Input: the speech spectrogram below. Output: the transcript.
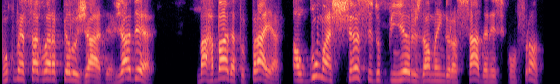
Vamos começar agora pelo Jader. Jader, barbada para Praia? Alguma chance do Pinheiros dar uma engrossada nesse confronto?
